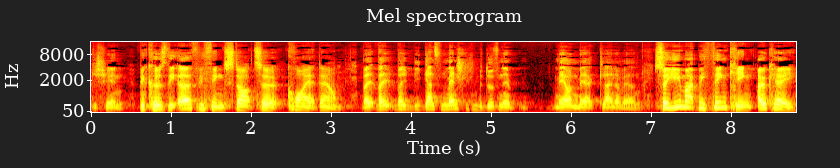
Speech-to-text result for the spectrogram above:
geschehen. because the earthly things start to quiet down. Weil, weil, weil die ganzen menschlichen Bedürfnisse mehr und mehr kleiner werden. So you might be thinking, okay,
